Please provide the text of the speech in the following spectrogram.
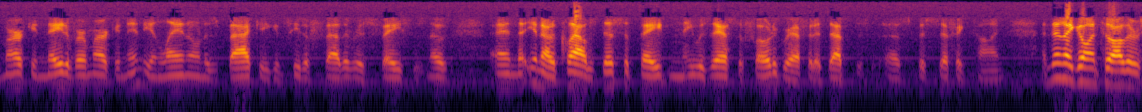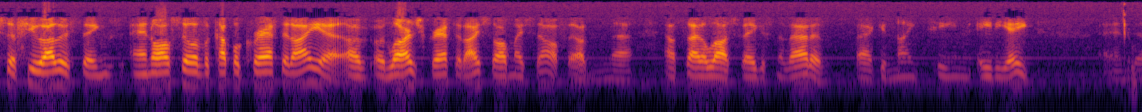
American Native or American Indian laying on his back. You can see the feather, his face, his nose, and you know the clouds dissipate. And he was asked to photograph it at that uh, specific time. And then they go into others, a few other things, and also of a couple craft that I, uh, a, a large craft that I saw myself out in, uh, outside of Las Vegas, Nevada, back in 1988. And uh,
